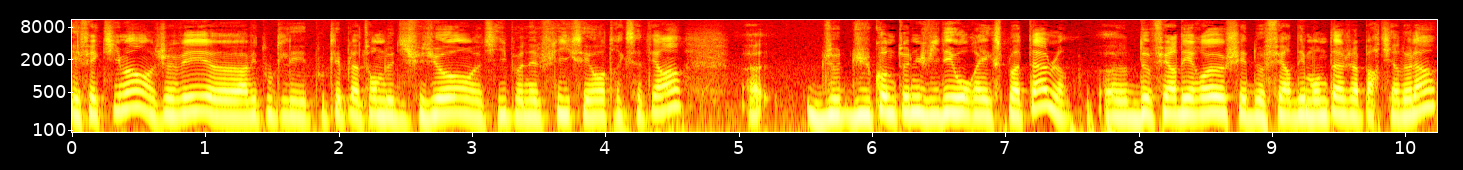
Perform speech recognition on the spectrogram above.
effectivement, je vais euh, avec toutes les, toutes les plateformes de diffusion, type Netflix et autres, etc du contenu vidéo réexploitable, de faire des rushs et de faire des montages à partir de là,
